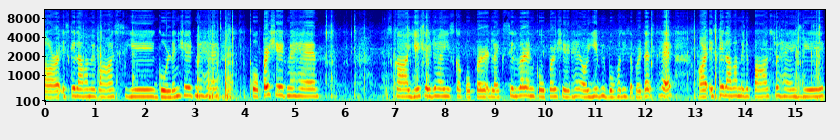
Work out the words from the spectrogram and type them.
और इसके अलावा मेरे पास ये गोल्डन शेड में है कॉपर शेड में है इसका ये शेड जो है इसका copper like silver and copper shade है और ये भी बहुत ही ज़बरदस्त है। और इसके अलावा मेरे पास जो है, ये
